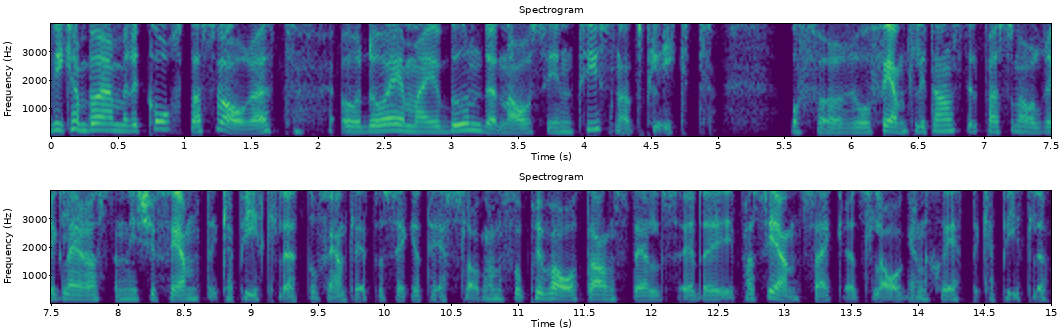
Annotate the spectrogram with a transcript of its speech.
vi kan börja med det korta svaret och då är man ju bunden av sin tystnadsplikt. Och för offentligt anställd personal regleras den i 25 kapitlet offentlighet och sekretesslagen. Och för privat anställd så är det i patientsäkerhetslagen, 6 kapitlet.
